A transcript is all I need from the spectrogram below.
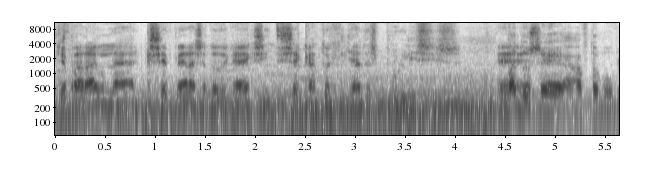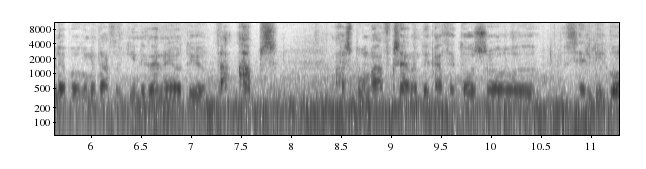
και παράλληλα ξεπέρασε το 16 τις 100.000 πωλήσεις. Ε, Πάντως ε, αυτό που βλέπω εγώ με τα αυτοκίνητα είναι ότι τα apps ας πούμε αυξάνονται κάθε τόσο σε λίγο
